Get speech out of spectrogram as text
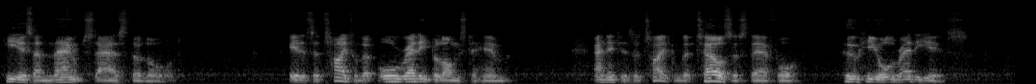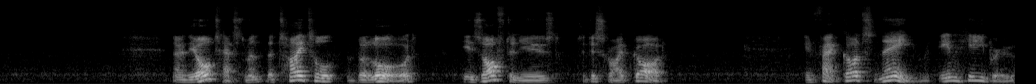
he is announced as the Lord. It is a title that already belongs to him and it is a title that tells us, therefore, who he already is. Now, in the Old Testament, the title the Lord is often used to describe God. In fact, God's name in Hebrew,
